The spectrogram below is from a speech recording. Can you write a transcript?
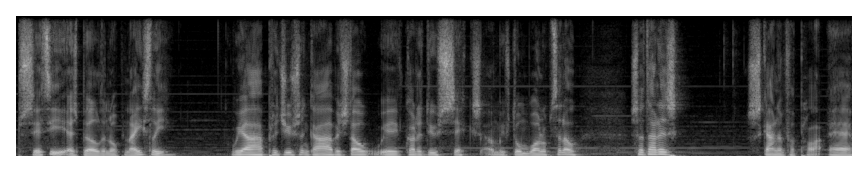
city is building up nicely. We are producing garbage though. We've got to do six and we've done one up to now. So that is scanning for, uh,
